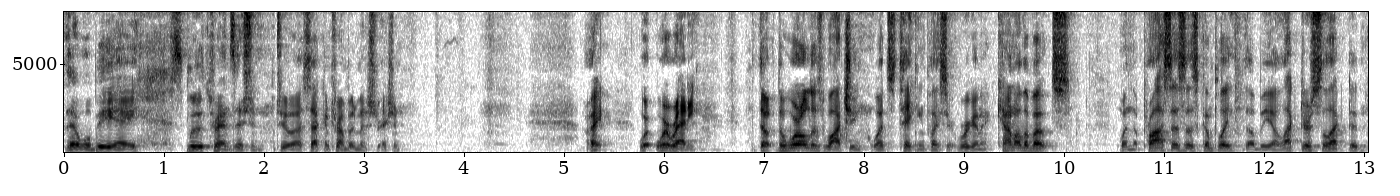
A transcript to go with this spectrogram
There will be a smooth transition to a second Trump administration. All right, we're, we're ready. The, the world is watching what's taking place here. We're going to count all the votes. When the process is complete, there'll be electors selected.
